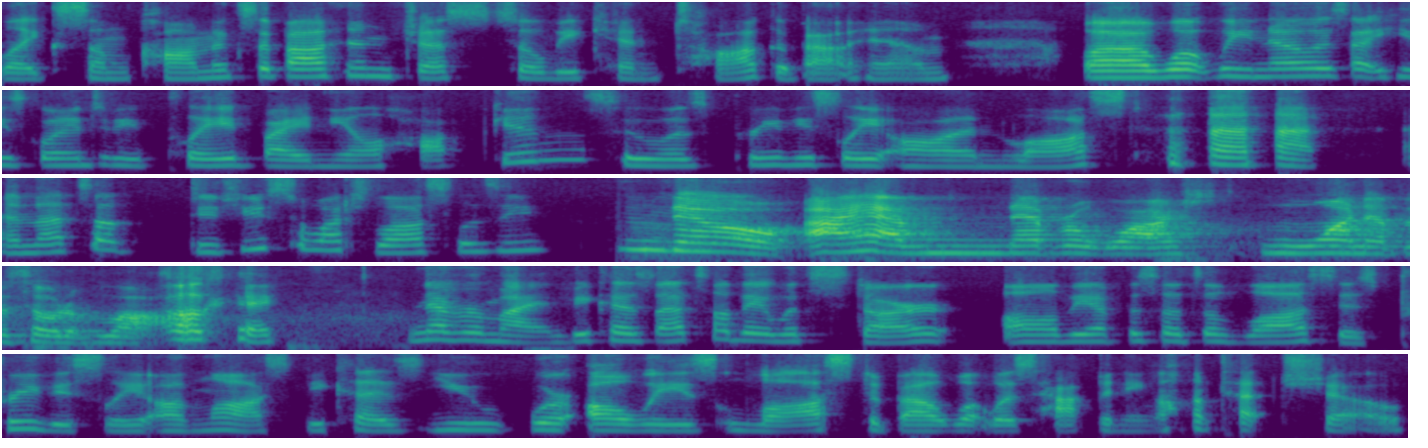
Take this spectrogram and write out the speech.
like some comics about him just so we can talk about him uh, what we know is that he's going to be played by Neil Hopkins, who was previously on Lost. and that's a. Did you used to watch Lost, Lizzie? No, I have never watched one episode of Lost. Okay, never mind, because that's how they would start all the episodes of Lost is previously on Lost, because you were always lost about what was happening on that show.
